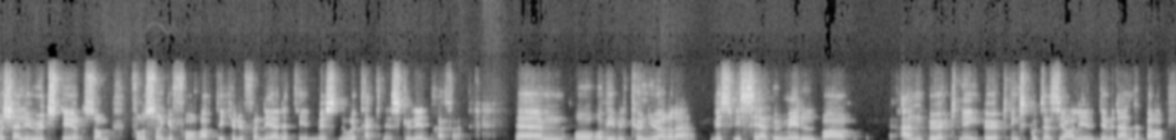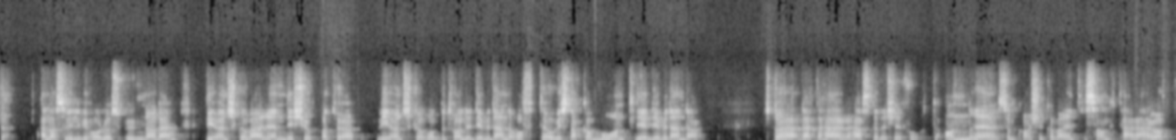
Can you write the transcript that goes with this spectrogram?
forskjellig utstyr som, for å sørge for at ikke du får nedetid hvis noe teknisk skulle inntreffe. Um, og, og, vi vil kun gjøre det hvis vi ser umiddelbar en økning, økningspotensial i dividende per aksje. Ellers ville vi holde oss under det. Vi ønsker å være en nisjeoperatør. Vi ønsker å betale dividender ofte, og vi snakker månedlige dividender. Så dette her, her, skal det skje fort. Det andre som kanskje kan være interessant her, er jo at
